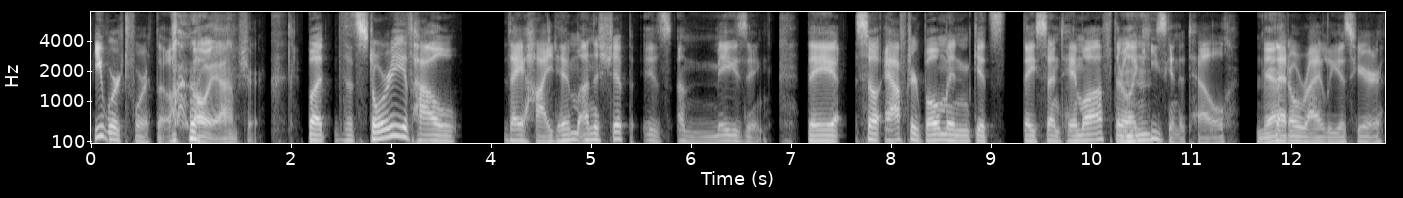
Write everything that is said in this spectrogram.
He worked for it though. Oh yeah, I'm sure. But the story of how they hide him on the ship is amazing. They so after Bowman gets they sent him off, they're like Mhm. he's going to tell Yeah. that O'Reilly is here.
